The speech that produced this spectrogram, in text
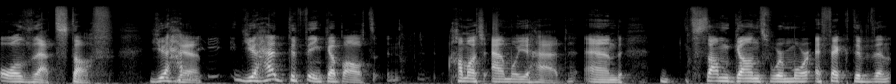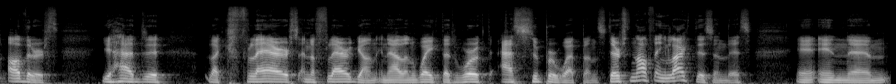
all that stuff. You had you had to think about how much ammo you had. And some guns were more effective than others. You had uh, like flares and a flare gun in alan wake that worked as super weapons. There's nothing like this in this in, um,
